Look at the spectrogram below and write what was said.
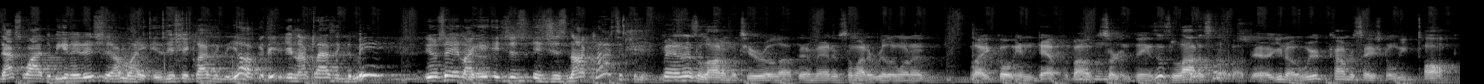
That's why at the beginning of this shit, I'm like, is this shit classic to y'all? 'Cause It's not classic to me. You know what I'm saying? Like it- it's just it's just not classic to me. Man, there's a lot of material out there, man. If somebody really want to like go in depth about certain things, there's a lot of, stuff out there. You know, we're conversational. We talk.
